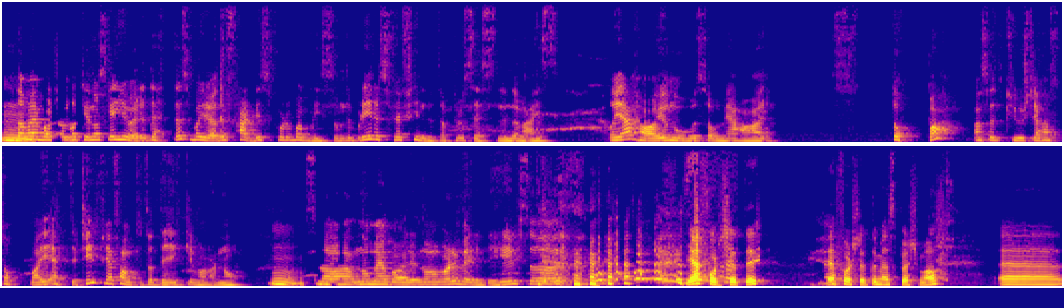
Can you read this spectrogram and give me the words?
Og da var jeg bare sånn OK, nå skal jeg gjøre dette, så bare gjør jeg det ferdig, så får det bare bli som det blir. Og så får jeg finne ut av prosessen underveis. Og jeg har jo noe som jeg har stoppa. Altså et kurs jeg har stoppa i ettertid, for jeg fant ut at det ikke var noe. Mm. Så nå må jeg bare Nå var det veldig hyl, så Jeg fortsetter. Jeg fortsetter med spørsmål. Uh,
